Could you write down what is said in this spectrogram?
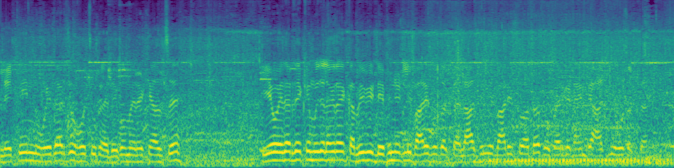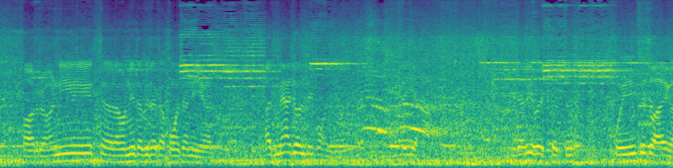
लेकिन वेदर जो हो चुका है, देखो मेरे ख्याल से। ये वेदर देख के मुझे लग रहा है कभी भी डेफिनेटली बारिश हो सकता है। लास्ट दिन भी बारिश हुआ था, दोपहर के टाइम पे आज भी हो सकता है। और रोनीत रोनीत अभी तक पहुँचा नहीं है। आज मैं जल्दी पहुँच गया इधर ही वेट करते हैं। यहीं से तो आएगा।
